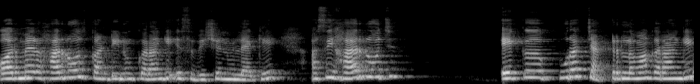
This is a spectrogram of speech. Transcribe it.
ਔਰ ਮੈਂ ਹਰ ਰੋਜ਼ ਕੰਟੀਨਿਊ ਕਰਾਂਗੀ ਇਸ ਵਿਸ਼ੇ ਨੂੰ ਲੈ ਕੇ। ਅਸੀਂ ਹਰ ਰੋਜ਼ ਇੱਕ ਪੂਰਾ ਚੈਪਟਰ ਲਵਾਂ ਕਰਾਂਗੇ।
